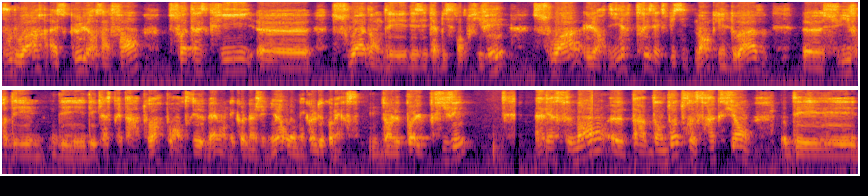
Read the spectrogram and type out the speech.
vouloir à ce que leurs enfants soient inscrits euh, soit dans des, des établissements privés, soit leur dire très explicitement qu'ils doivent euh, suivre des, des, des classes préparatoires pour entrer eux-mêmes en école d'ingénieur ou en école de commerce. Dans le pôle privé, Inversement, euh, par, dans d'autres fractions des,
